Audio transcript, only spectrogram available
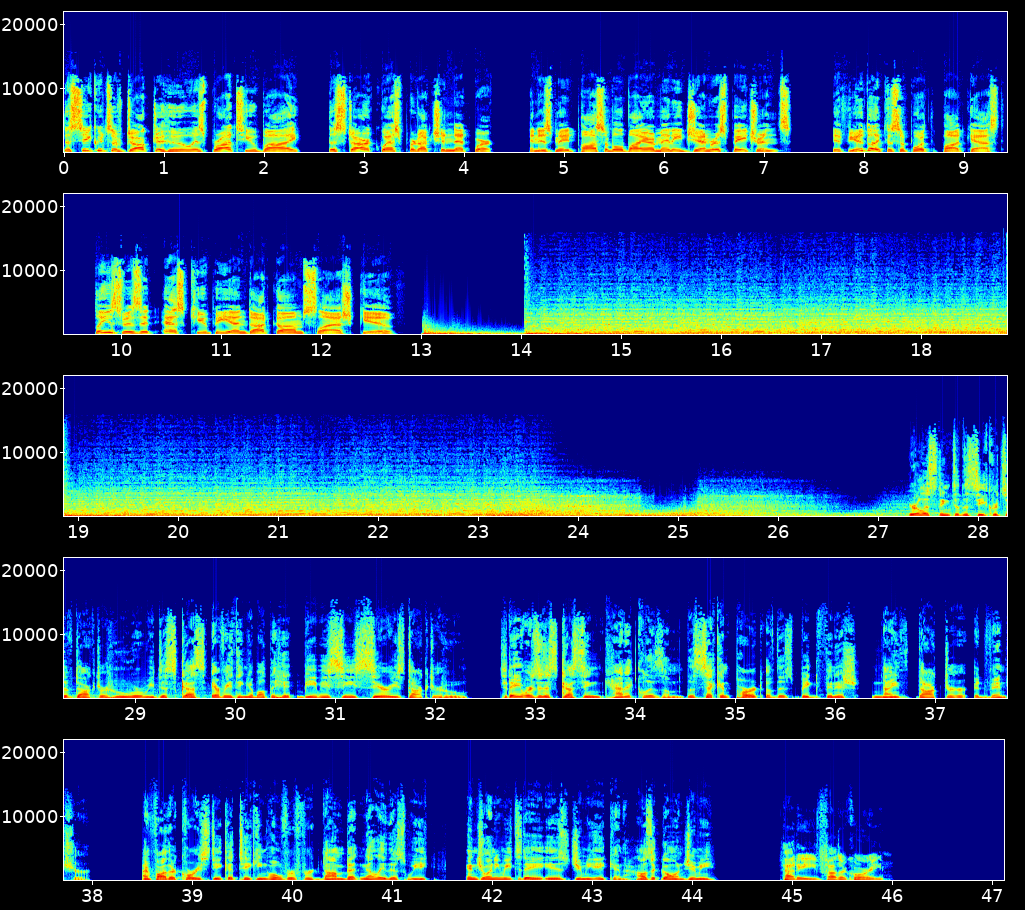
The Secrets of Doctor Who is brought to you by the Star Quest Production Network and is made possible by our many generous patrons. If you'd like to support the podcast, please visit sqpn.com You're listening to The Secrets of Doctor Who, where we discuss everything about the hit BBC series Doctor Who. Today we're discussing Cataclysm, the second part of this Big Finish Ninth Doctor adventure. I'm Father Cory Sticha taking over for Dom Bettinelli this week, and joining me today is Jimmy Akin. How's it going, Jimmy? Howdy, Father Cory.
